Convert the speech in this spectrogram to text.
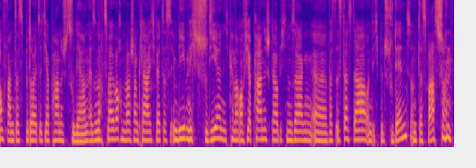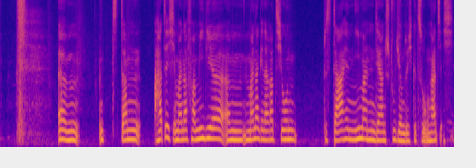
Aufwand das bedeutet, Japanisch zu lernen. Also nach zwei Wochen war schon klar, ich werde das im Leben nicht studieren. Ich kann auch auf Japanisch, glaube ich, nur sagen, äh, was ist das da? Und ich bin Student und das war's schon. ähm, und dann hatte ich in meiner Familie, ähm, in meiner Generation bis dahin niemanden, der ein Studium durchgezogen hat. Ich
